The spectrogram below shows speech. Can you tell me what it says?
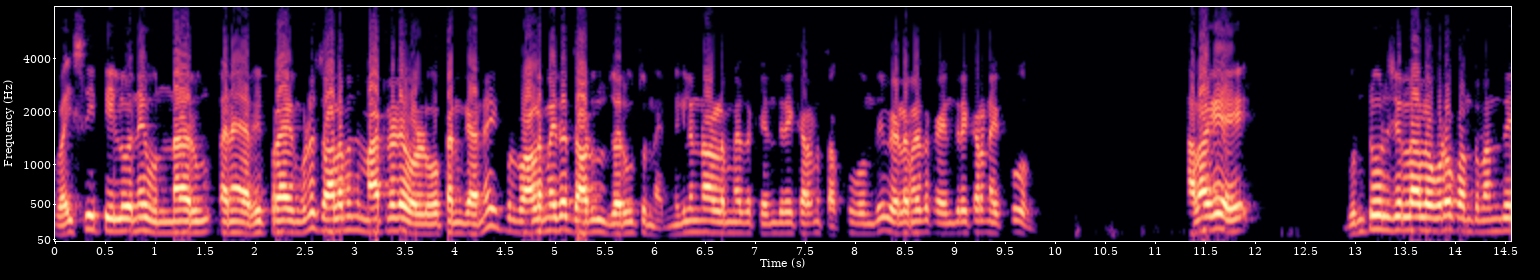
వైసీపీలోనే ఉన్నారు అనే అభిప్రాయం కూడా చాలా మంది మాట్లాడేవాళ్ళు ఓపెన్ గానే ఇప్పుడు వాళ్ళ మీద దాడులు జరుగుతున్నాయి. మిగిలిన వాళ్ళ మీద కేంద్రీకరణ తక్కువ ఉంది. వీళ్ళ మీద కేంద్రీకరణ ఎక్కువ ఉంది. అలాగే గుంటూరు జిల్లాలో కూడా కొంతమంది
